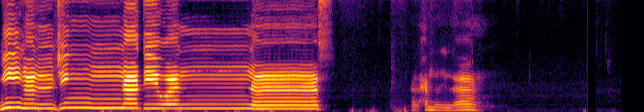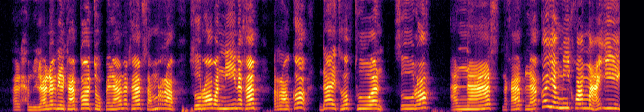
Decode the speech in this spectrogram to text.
من الجنة والناس الحمد لله อัลฮัมดุลิลละนักเรียนครับ ก็จบไปแล้วนะครับสำหรับสุเราะห์วันนี้นะครับ เราก็ได้ทบทวนสุเราะห์ อันนัสนะครับ แล้วก็ยังมีความหมายอีก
